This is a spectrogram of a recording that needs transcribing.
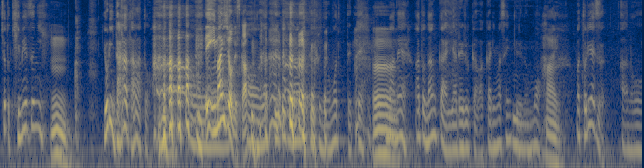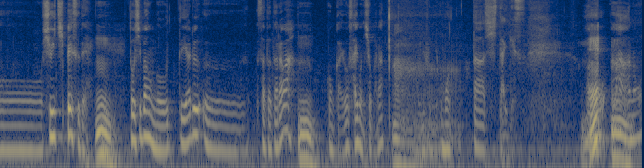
ちょっと決めずにうんよりだらだらと。え今以上ですか？やっていこうかなっていうふうに思ってて、うん。まあねあと何回やれるか分かりませんけれども、はい。まあ、とりあえず、あのー週1ペースでうん。投資番号を打ってやるサタダラはうん。今回を最後にしようかなとあいうふうに思った次第です。あね。あのまああの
